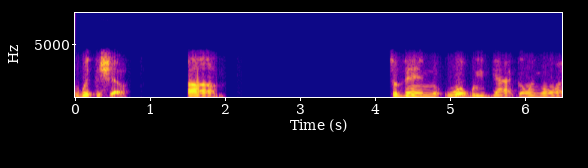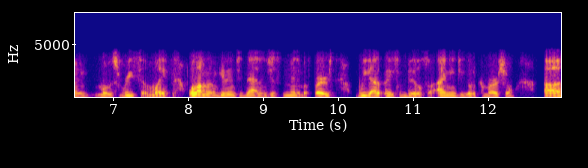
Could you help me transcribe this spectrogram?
with the show. Um, so then, what we've got going on most recently, well, I'm going to get into that in just a minute. But first, we got to pay some bills, so I need to go to commercial. Uh,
